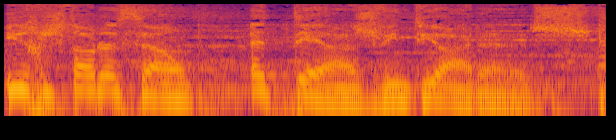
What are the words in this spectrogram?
e restauração até às 20 horas.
